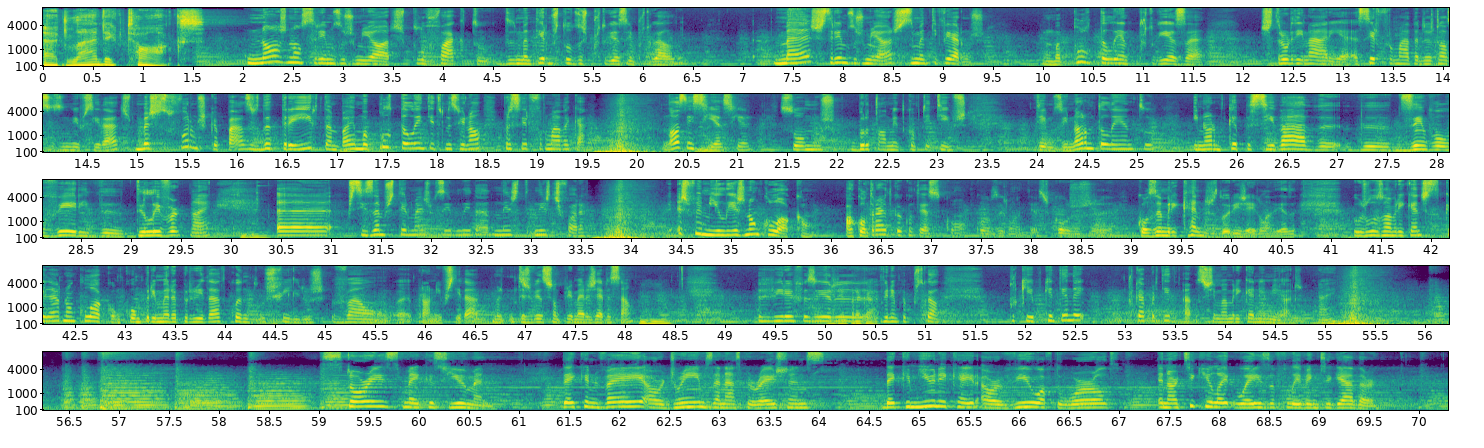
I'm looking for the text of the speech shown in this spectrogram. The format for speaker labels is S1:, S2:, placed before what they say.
S1: Atlantic Talks.
S2: Nós não seremos os melhores pelo facto de mantermos todos os portugueses em Portugal, mas seremos os melhores se mantivermos uma pool de talento portuguesa extraordinária a ser formada nas nossas universidades, mas se formos capazes de atrair também uma pool de talento internacional para ser formada cá. Nós, em ciência, somos brutalmente competitivos. Temos enorme talento, enorme capacidade de desenvolver e de deliver, não é? Uh, precisamos ter mais visibilidade neste, nestes fora. As famílias não colocam ao contrário do que acontece com, com os irlandeses, com os, com os, americanos de origem irlandesa, os luso-americanos se calhar não colocam como primeira prioridade quando os filhos vão uh, para a universidade, muitas vezes são primeira geração, uhum. virem fazer, virem para, virem para Portugal. Porquê? Porque entendem, porque a partir ah, o sistema americano é melhor, não é?
S3: Stories make us human. They convey our dreams and aspirations. They communicate our view of the world and articulate ways of living together.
